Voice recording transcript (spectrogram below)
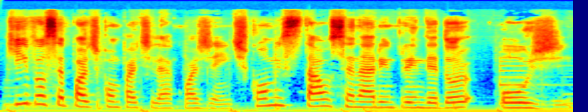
o que você pode compartilhar com a gente? Como está o cenário empreendedor hoje?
